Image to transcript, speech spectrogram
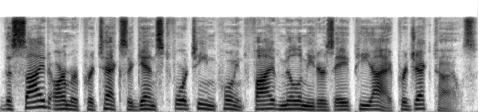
The side armor protects against 14.5mm API projectiles.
